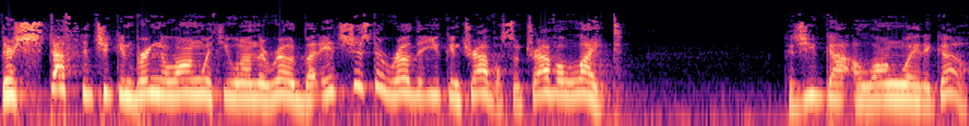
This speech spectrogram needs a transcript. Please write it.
there's stuff that you can bring along with you on the road, but it's just a road that you can travel. So travel light. Because you've got a long way to go.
